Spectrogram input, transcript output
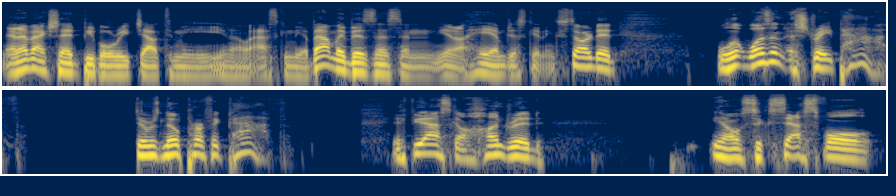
And I've actually had people reach out to me, you know, asking me about my business, and you know, hey, I'm just getting started. Well, it wasn't a straight path. There was no perfect path if you ask a hundred, you know, successful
